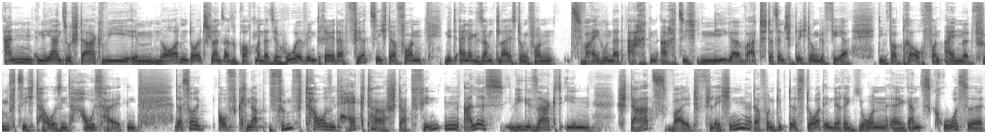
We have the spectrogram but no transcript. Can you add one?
annähernd so stark wie im Norden Deutschlands. Also braucht man da sehr hohe Windräder, 40 davon mit einer Gesamtleistung von 288 Megawatt. Das entspricht ungefähr dem Verbrauch von 150.000 Haushalten. Das soll auf knapp 5000 Hektar stattfinden. Alles, wie gesagt, in Staatswaldflächen. Davon gibt es dort in der Region äh, ganz große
